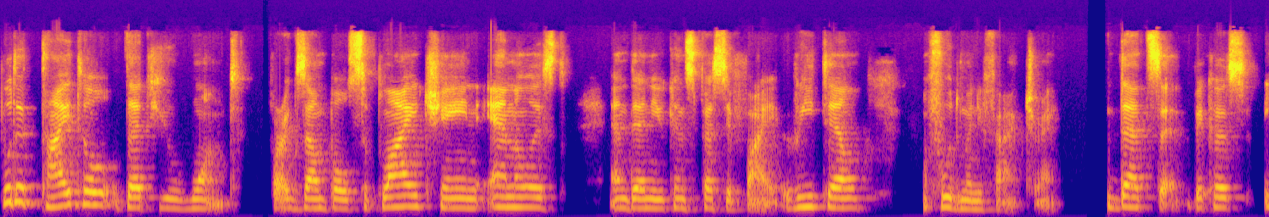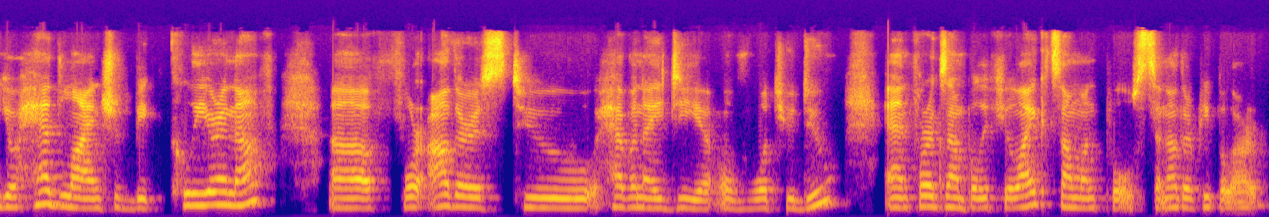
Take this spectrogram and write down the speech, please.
put a title that you want. For example supply chain analyst and then you can specify retail food manufacturing. That's it because your headline should be clear enough uh, for others to have an idea of what you do. And for example if you liked someone posts and other people are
